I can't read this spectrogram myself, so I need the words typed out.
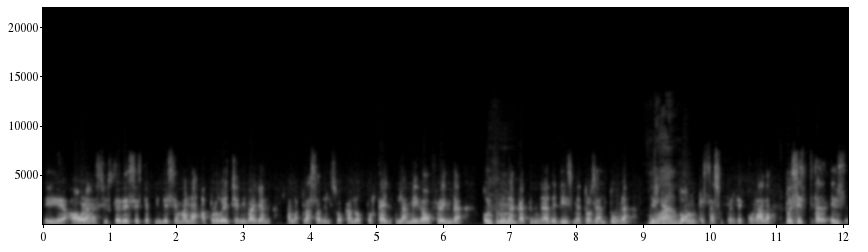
Eh, ahora, si ustedes este fin de semana aprovechen y vayan a la Plaza del Zócalo, porque hay la mega ofrenda con una Catrina de 10 metros de altura de cartón que está súper decorada. Pues esta es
